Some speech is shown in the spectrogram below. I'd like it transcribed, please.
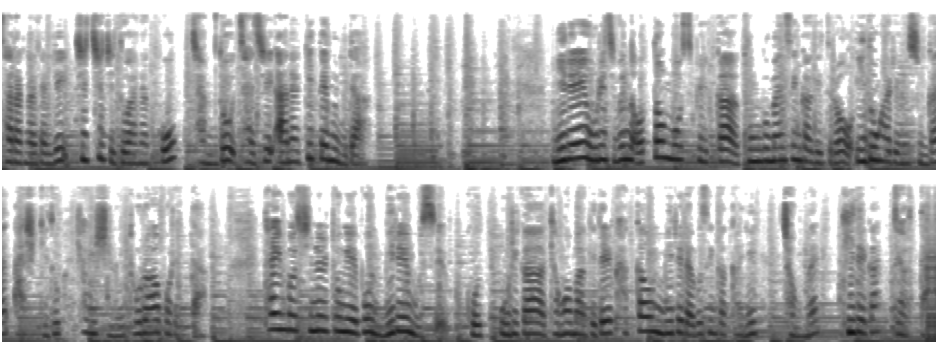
사람과 달리 지치지도 않았고 잠도 자지 않았기 때문이다. 미래의 우리 집은 어떤 모습일까 궁금한 생각이 들어 이동하려는 순간 아쉽게도 현실로 돌아와 버렸다. 타임머신을 통해 본 미래의 모습, 곧 우리가 경험하게 될 가까운 미래라고 생각하니 정말 기대가 되었다.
